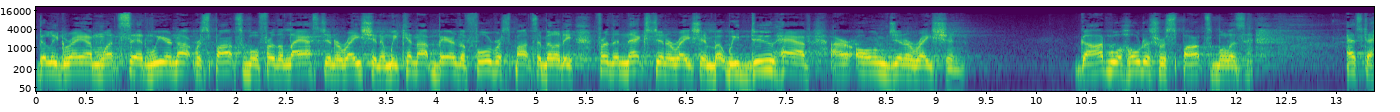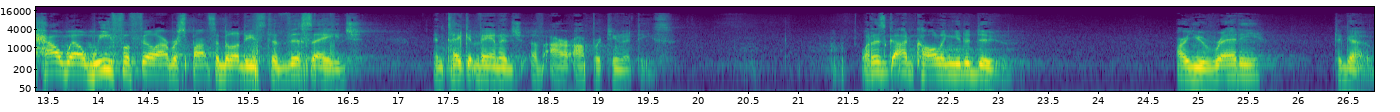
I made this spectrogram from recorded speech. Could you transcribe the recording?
Billy Graham once said, We are not responsible for the last generation and we cannot bear the full responsibility for the next generation, but we do have our own generation. God will hold us responsible as, as to how well we fulfill our responsibilities to this age and take advantage of our opportunities. What is God calling you to do? Are you ready to go?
